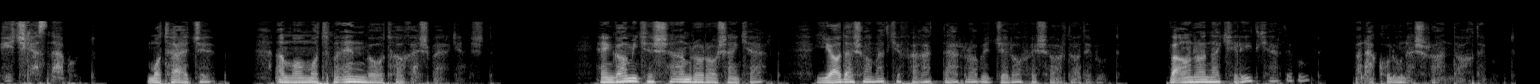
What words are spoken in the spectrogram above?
هیچ کس نبود. متعجب اما مطمئن به اتاقش برگشت هنگامی که شم را روشن کرد یادش آمد که فقط در را به جلو فشار داده بود و آن را نه کلید کرده بود و نه کلونش را انداخته بود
